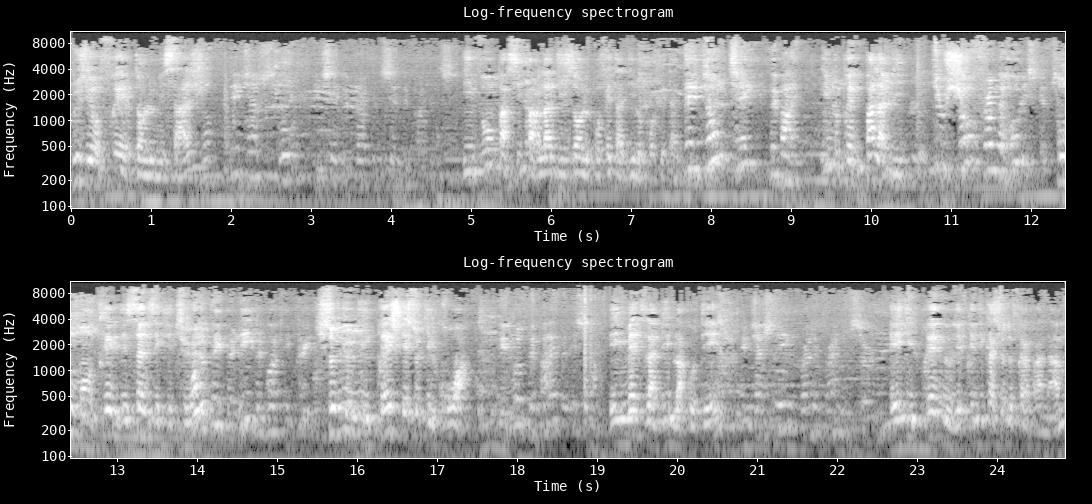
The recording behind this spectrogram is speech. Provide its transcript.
plusieurs frères dans le message, ils vont par-ci par-là disant le prophète a dit, le prophète a dit. Ils ne prennent pas la Bible to show from the Holy pour montrer des saintes écritures what they believe and what they preach. ce qu'ils prêchent et ce qu'ils croient. They put the Bible aside Et ils mettent la Bible à côté et ils prennent les prédications de frère Branham.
